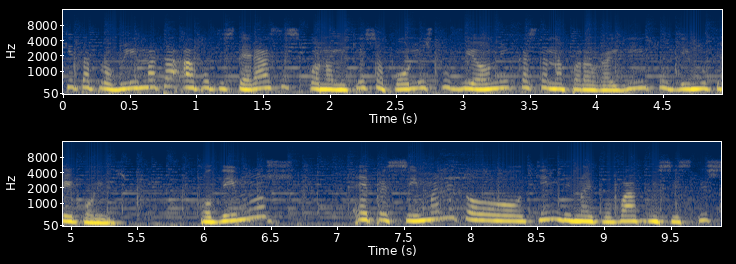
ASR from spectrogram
και τα προβλήματα από τις τεράστιες οικονομικές απώλειες που βιώνει η κασταναπαραγωγή του Δήμου Τρίπολης. Ο Δήμος επεσήμανε το κίνδυνο υποβάθμισης της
